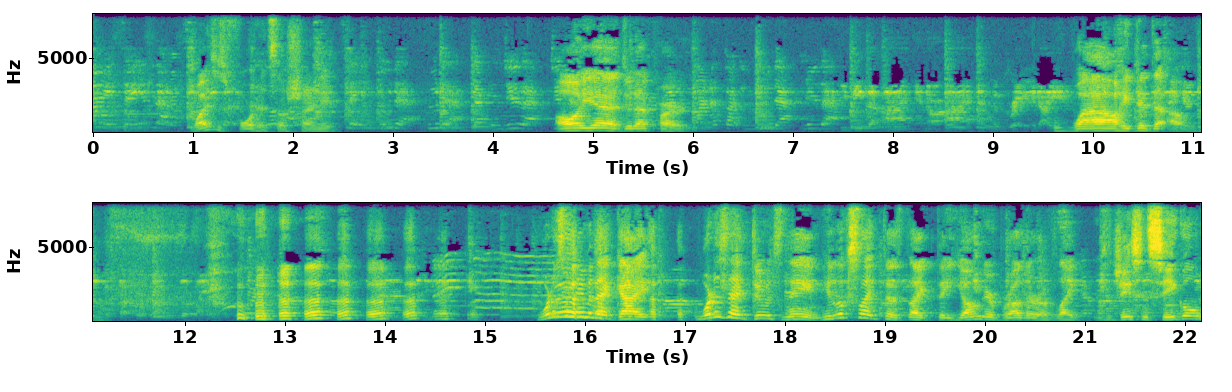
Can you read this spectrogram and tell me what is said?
I ain't saying that I'm Why is his forehead so shiny? Oh yeah, do that part. Mine, I thought you knew that, knew that. You be the I in our eye and the great I am. Wow, he did that. Oh. What is the name of that guy? What is that dude's name? He looks like the like the younger brother of like Jason Segel.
